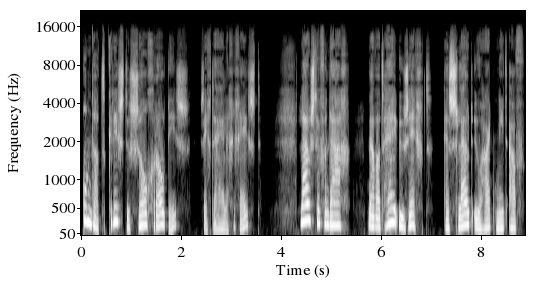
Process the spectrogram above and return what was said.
Omdat Christus zo groot is, zegt de Heilige Geest, luister vandaag naar wat Hij u zegt en sluit uw hart niet af,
